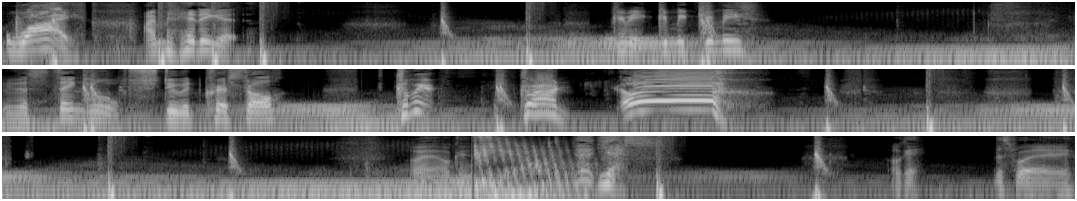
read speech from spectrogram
Why? I'm hitting it. Gimme, gimme, gimme. Give me this thing, little stupid crystal. Come here. God. Oh! Okay, okay. Yes! Okay, this way.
